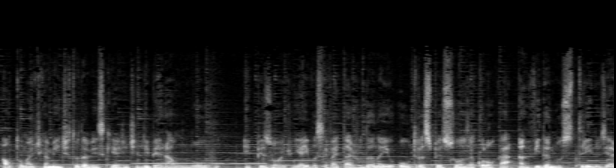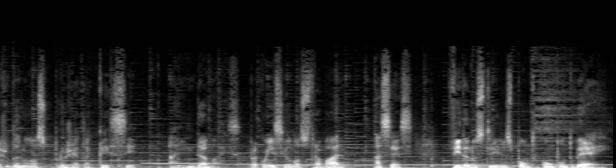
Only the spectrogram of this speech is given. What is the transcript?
automaticamente toda vez que a gente liberar um novo episódio. E aí você vai estar ajudando aí outras pessoas a colocar a vida nos trilhos e ajudando o nosso projeto a crescer ainda mais. Para conhecer o nosso trabalho, acesse vidanostrilhos.com.br.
